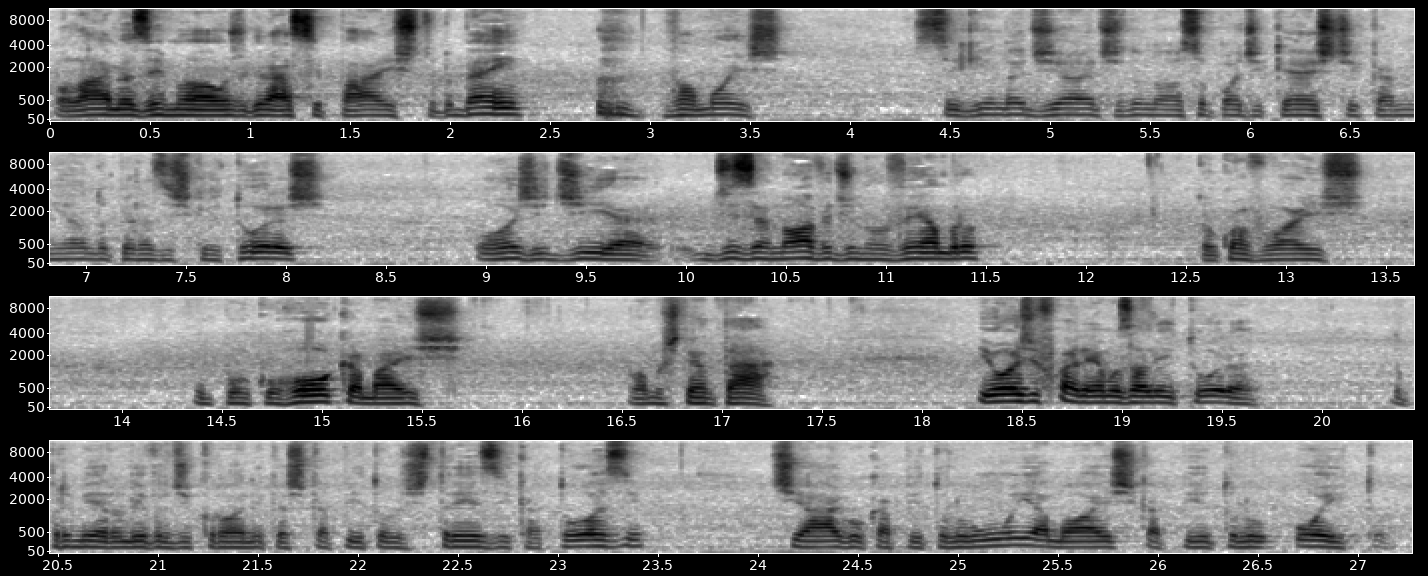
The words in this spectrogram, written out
Olá, meus irmãos, graça e paz, tudo bem? Vamos seguindo adiante do nosso podcast Caminhando pelas Escrituras. Hoje, dia 19 de novembro, estou com a voz um pouco rouca, mas vamos tentar. E hoje faremos a leitura do primeiro livro de Crônicas, capítulos 13 e 14, Tiago, capítulo 1 e Amós, capítulo 8.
